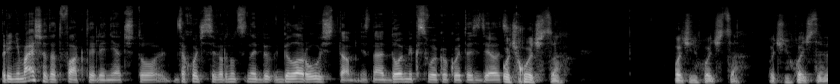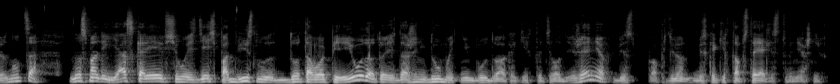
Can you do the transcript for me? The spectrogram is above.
принимаешь этот факт или нет, что захочется вернуться на, в Беларусь, там, не знаю, домик свой какой-то сделать? Очень хочется. Очень хочется. Очень хочется вернуться. Но смотри, я, скорее всего, здесь подвисну до того периода, то есть даже не думать не буду о каких-то телодвижениях без, определен... без каких-то обстоятельств внешних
